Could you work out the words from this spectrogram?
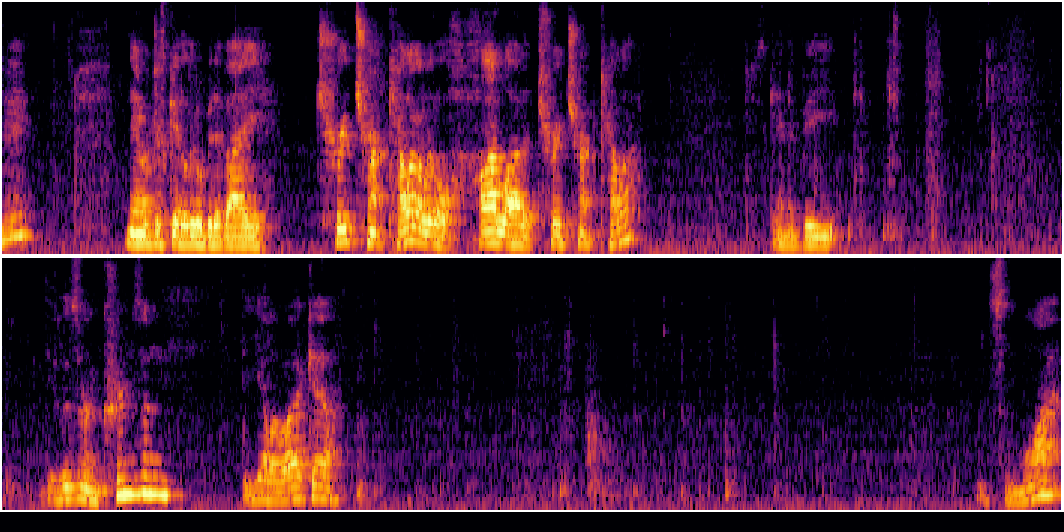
Okay. Now we'll just get a little bit of a tree trunk colour, a little highlighted tree trunk colour. It's going to be the alizarin crimson, the yellow ochre, and some white.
